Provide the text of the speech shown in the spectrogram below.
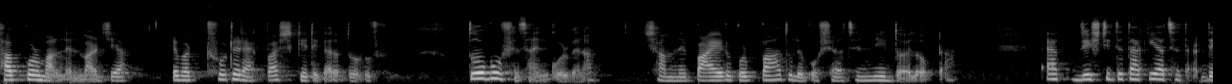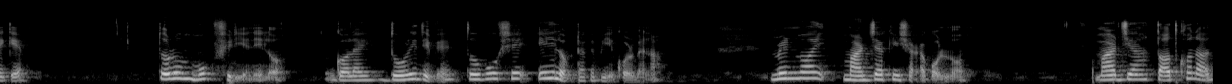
থাপ্পড় মারলেন মার্জিয়া। এবার ঠোঁটের এক পাশ কেটে গেল তরুর। তবুও সে সাইন করবে না। সামনে পায়ের উপর পা তুলে বসে আছেন নির্দয় লোকটা। এক দৃষ্টিতে তাকিয়ে আছে তার দিকে। তরু মুখ ফিরিয়ে নিল। গলায় দড়ি দিবে, তবুও সে এই লোকটাকে বিয়ে করবে না। মৃন্ময় মার্জিয়াকে ইশারা করল। মার্জিয়া তৎক্ষণাৎ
